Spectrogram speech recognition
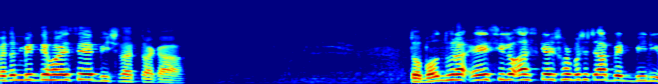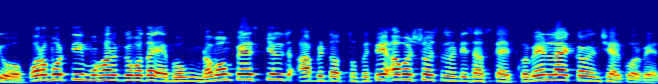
বেতন বৃদ্ধি হয়েছে বিশ হাজার টাকা। তো বন্ধুরা, এই ছিল আজকের সর্বশেষ আপডেট ভিডিও পরবর্তী মহার্গবতা এবং নবম পে স্কেল আপডেট তথ্য পেতে অবশ্যই চ্যানেলটি সাবস্ক্রাইব করবেন লাইক কমেন্ট শেয়ার করবেন।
